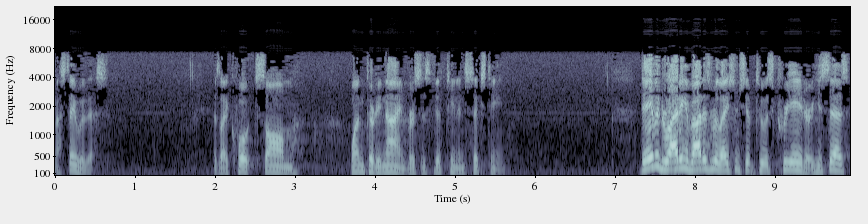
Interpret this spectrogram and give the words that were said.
Now, stay with this. As I quote Psalm 139, verses 15 and 16. David writing about his relationship to his Creator. He says,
